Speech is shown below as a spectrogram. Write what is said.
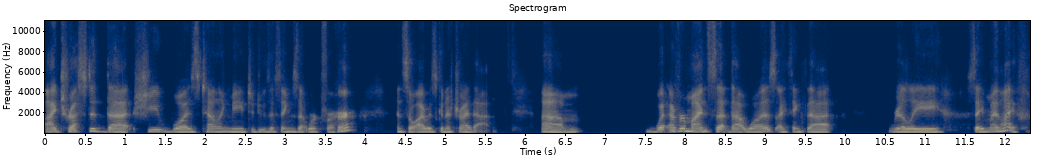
I trusted that she was telling me to do the things that work for her. And so I was going to try that. Um, whatever mindset that was, I think that really saved my life.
